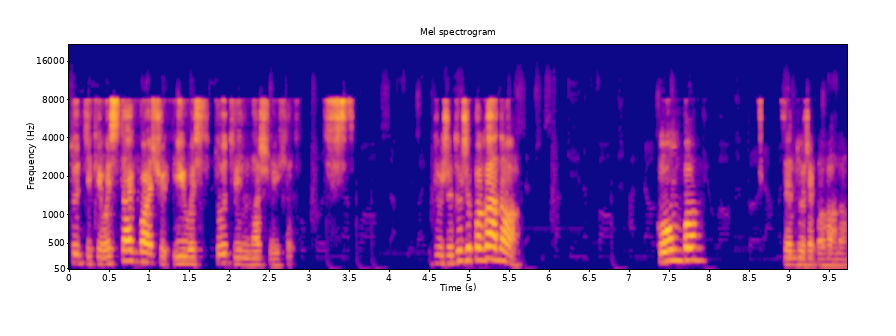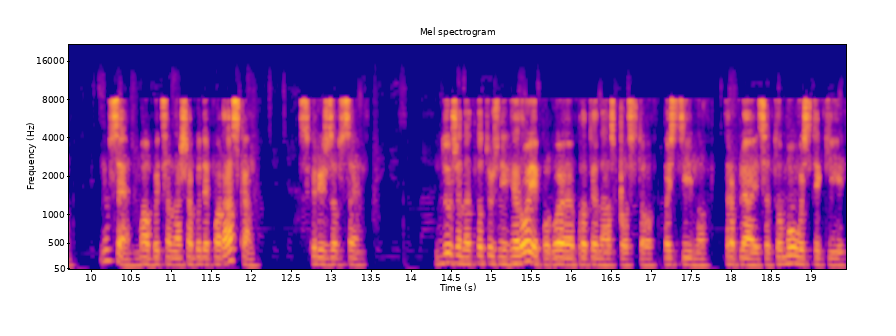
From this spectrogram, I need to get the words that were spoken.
Тут тільки ось так бачу, і ось тут він наш вихід. Дуже-дуже погано. Комбо. Це дуже погано. Ну все, мабуть, це наша буде поразка. Скоріш за все. Дуже надпотужні герої е, проти нас просто постійно трапляються. Тому ось такі,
